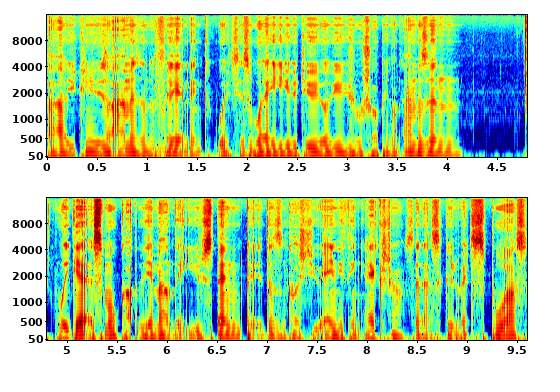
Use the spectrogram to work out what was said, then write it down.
Uh, you can use our Amazon affiliate link, which is where you do your usual shopping on Amazon. We get a small cut of the amount that you spend, but it doesn't cost you anything extra, so that's a good way to support us.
